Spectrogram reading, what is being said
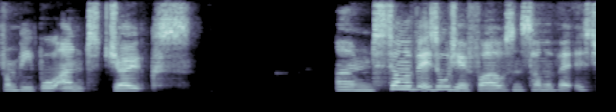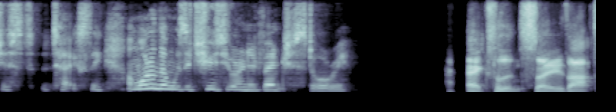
from people and jokes. And some of it is audio files and some of it is just texting. And one of them was a choose your own adventure story. Excellent. So that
